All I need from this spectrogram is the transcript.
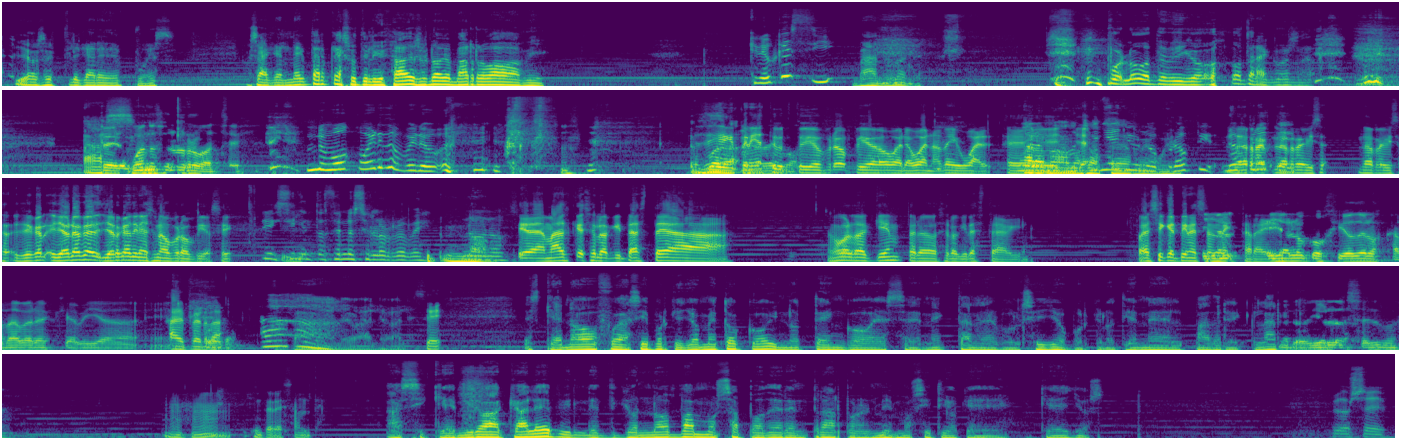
ya os explicaré después. O sea que el néctar que has utilizado es uno que me has robado a mí. Creo que sí. Vale, vale. pues luego te digo otra cosa. ¿Pero cuándo se lo robaste? No me acuerdo, pero. No sé Bueno, si tenías tu propio. Bueno, bueno, da igual. Eh, Ahora no, vamos ya- a tenía yo hacer uno propio. No, lo, re- lo revisa- lo revisa- Yo, creo, yo creo que, yo creo que tienes uno propio, sí. Sí, sí, entonces no se lo robé. No. No, no. Sí, además que se lo quitaste a. No me acuerdo a quién, pero se lo quitaste a alguien. Pues sí que tienes el néctar ahí. ella lo cogió de los cadáveres que había en Ah, es verdad. Ah, Vale, vale, vale. Sí. Es que no fue así porque yo me toco y no tengo ese néctar en el bolsillo porque lo tiene el padre Clark. Me lo dio en la selva. Ujú, Interesante. Así que miro a Caleb y le digo, no vamos a poder entrar por el mismo sitio que, que ellos. Lo sé,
